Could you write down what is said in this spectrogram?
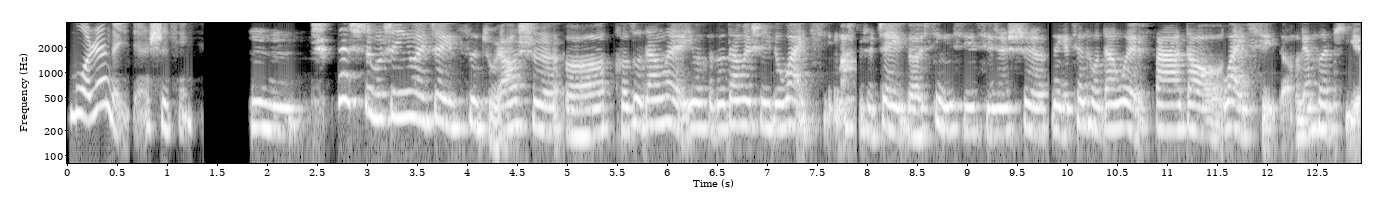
默认的一件事情。嗯，那是不是因为这一次主要是和合作单位？因为合作单位是一个外企嘛，就是这个信息其实是那个牵头单位发到外企的联合体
